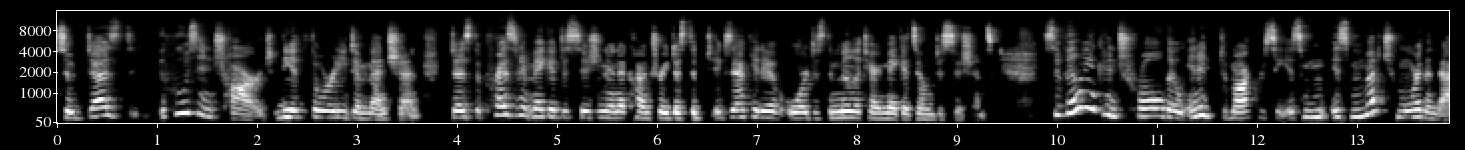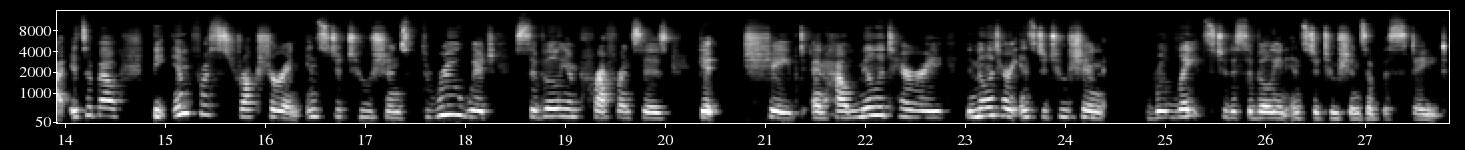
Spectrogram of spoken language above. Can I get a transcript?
So, does who's in charge? The authority dimension. Does the president make a decision in a country? Does the executive or does the military make its own decisions? Civilian control, though, in a democracy is is much more than that. It's about the infrastructure and institutions through which civilian preferences get shaped and how military the military institution relates to the civilian institutions of the state.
